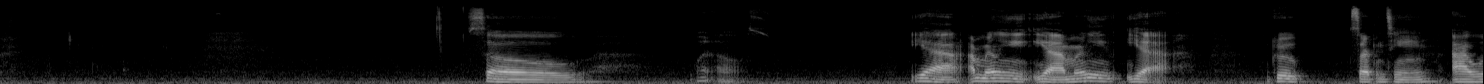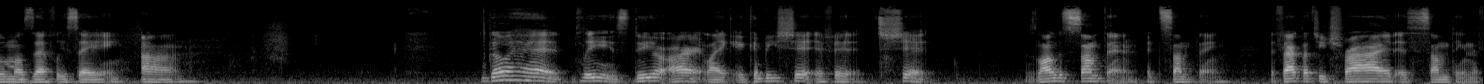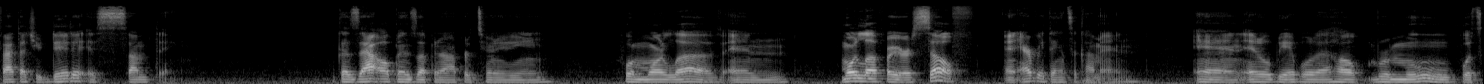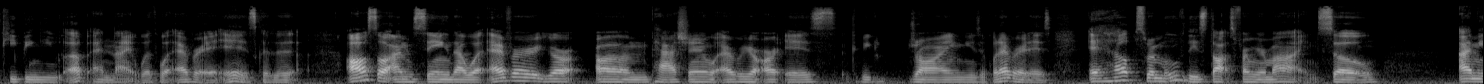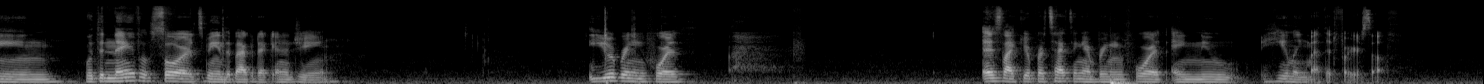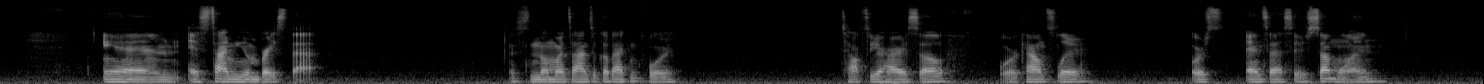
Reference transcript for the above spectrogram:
So, what else? Yeah, I'm really, yeah, I'm really, yeah. Group Serpentine, I would most definitely say, um, go ahead, please do your art. Like it can be shit if it's shit. As long as something, it's something. The fact that you tried is something. The fact that you did it is something. Because that opens up an opportunity for more love and more love for yourself and everything to come in. And it'll be able to help remove what's keeping you up at night with whatever it is. Because it also I'm seeing that whatever your um passion, whatever your art is, it could be drawing, music, whatever it is, it helps remove these thoughts from your mind. So, I mean, with the Knave of Swords being the back of deck energy, you're bringing forth. It's like you're protecting and bringing forth a new healing method for yourself. And it's time you embrace that. It's no more time to go back and forth. Talk to your higher self or counselor or ancestor, someone,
